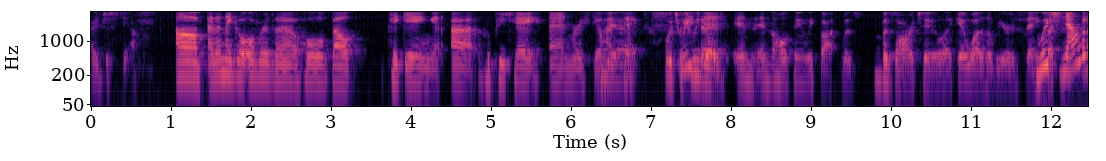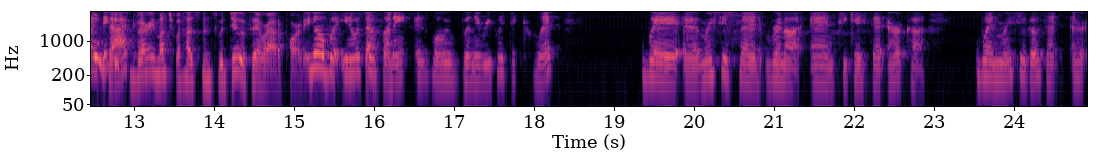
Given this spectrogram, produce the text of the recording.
I just yeah. Um, and then they go over the whole about picking uh, who PK and Mauricio had Yeah. picked. which, which we, we said in in the whole thing we thought was bizarre too. Like it was a weird thing. Which but, now but I looking think back, it's very much what husbands would do if they were at a party. no, but you know what's so funny is when we when they replayed the clip where uh, Mauricio said Rinna and PK said Erika. When Mauricio goes that Er-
